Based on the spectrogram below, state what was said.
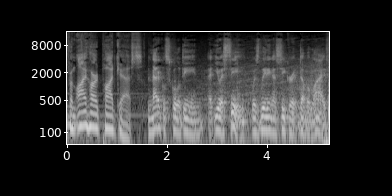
From iHeart Podcasts, the medical school dean at USC was leading a secret double life.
